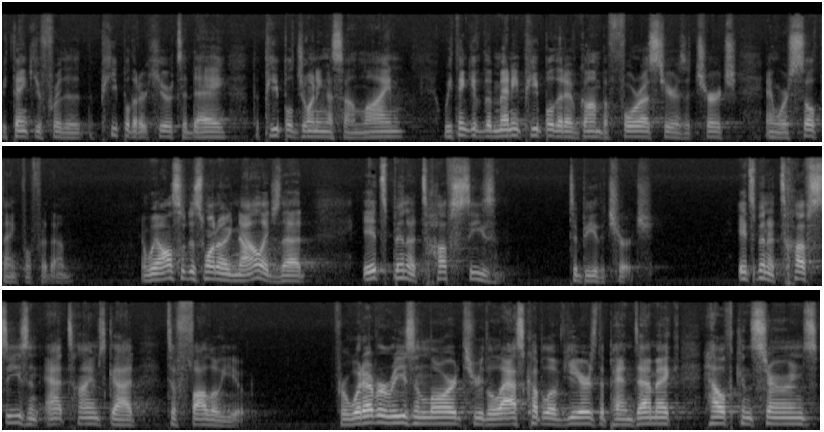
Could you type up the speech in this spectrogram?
We thank you for the, the people that are here today, the people joining us online. We think of the many people that have gone before us here as a church, and we're so thankful for them. And we also just want to acknowledge that it's been a tough season to be the church. It's been a tough season at times, God, to follow you. For whatever reason, Lord, through the last couple of years, the pandemic, health concerns,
